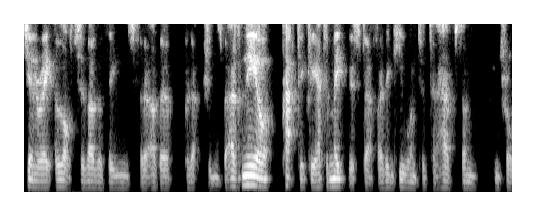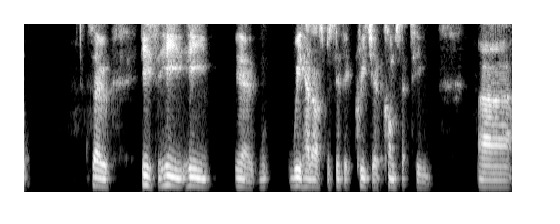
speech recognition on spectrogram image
generate a lot of other things for other productions. But as Neal practically had to make this stuff, I think he wanted to have some control. So he's he he you know we had our specific creature concept team uh,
